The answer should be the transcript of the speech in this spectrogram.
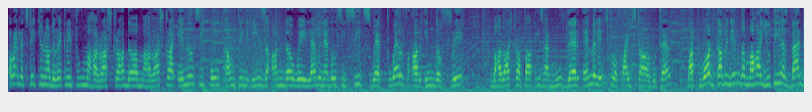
All right, let's take you now directly to Maharashtra. The Maharashtra MLC poll counting is underway. 11 MLC seats where 12 are in the fray. Maharashtra parties had moved their MLAs to a five-star hotel. But word coming in, the Mahayuti has bagged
